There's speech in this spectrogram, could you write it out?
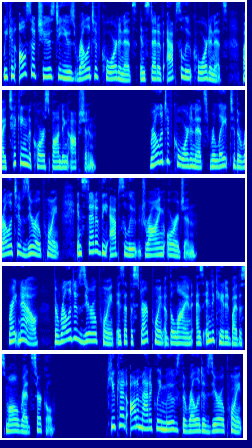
We can also choose to use relative coordinates instead of absolute coordinates by ticking the corresponding option. Relative coordinates relate to the relative zero point instead of the absolute drawing origin. Right now, the relative zero point is at the start point of the line as indicated by the small red circle. QCAD automatically moves the relative zero point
